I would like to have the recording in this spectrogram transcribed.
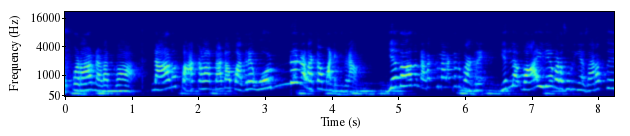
எப்படா நடக்கும்? நானும் பார்க்கலாம் தாண்டா பார்க்குறேன் ஒன்றும் நடக்க மாட்டேங்குதுடா. ஏதாவது நடக்கு நடக்குன்னு பார்க்குறேன் எல்லாம் வாயிலே வட சொல்கிறீங்க சரத்து.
